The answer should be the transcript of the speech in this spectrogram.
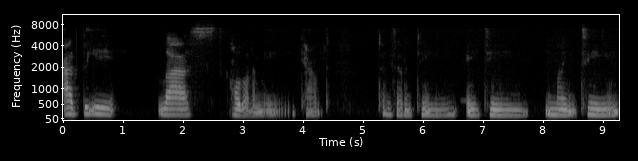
at the last, hold on, let me count. 2017, 18, 19,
